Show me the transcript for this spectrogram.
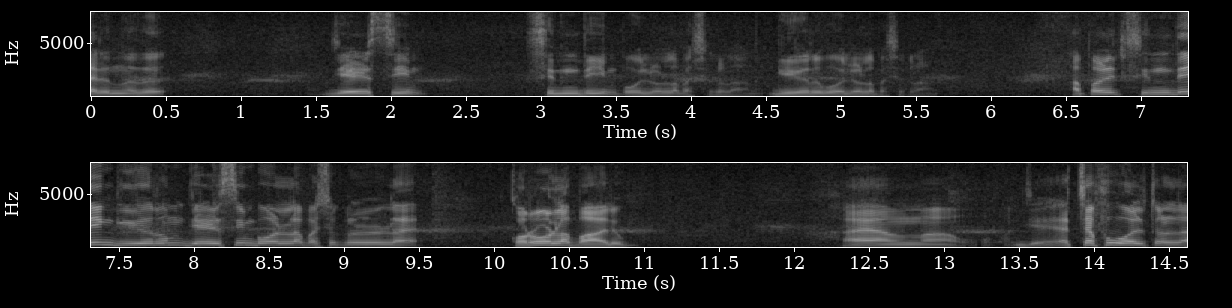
തരുന്നത് ജേഴ്സിയും സിന്ധിയും പോലുള്ള പശുക്കളാണ്. ഗീറ് പോലുള്ള പശുക്കളാണ്. അപ്പോൾ സിന്ധിയും ഗീറും ജേഴ്സിയും പോലുള്ള പശുക്കളുടെ കുറവുള്ള പാലും എച്ച് എഫ് പോലത്തുള്ള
